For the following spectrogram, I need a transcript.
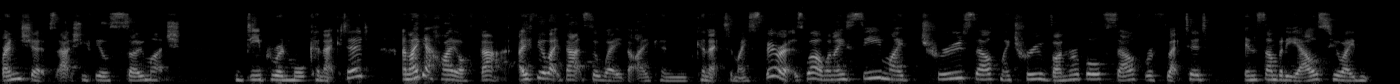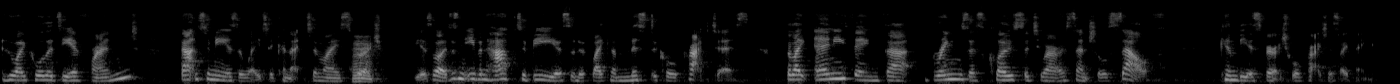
friendships actually feel so much deeper and more connected. And I get high off that. I feel like that's a way that I can connect to my spirit as well. When I see my true self, my true vulnerable self reflected in somebody else who I who I call a dear friend, that to me is a way to connect to my hmm. spirituality as well. It doesn't even have to be a sort of like a mystical practice, but like anything that brings us closer to our essential self can be a spiritual practice, I think.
